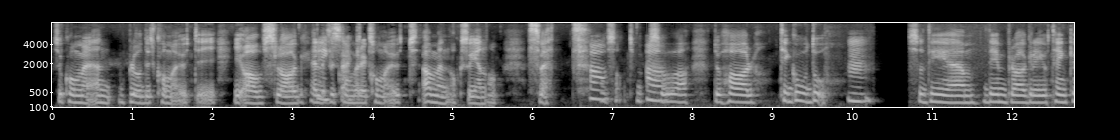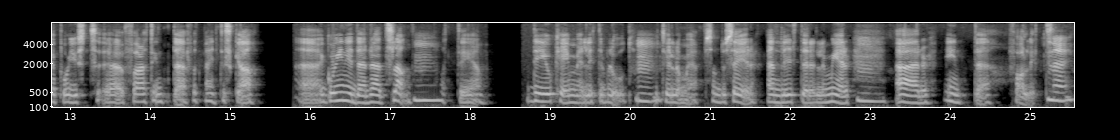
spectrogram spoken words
så kommer en, blodet komma ut i, i avslag eller Exakt. så kommer det komma ut ja, men också genom svett ja. och sånt. Ja. Så du har till godo. Mm. Så det, det är en bra grej att tänka på just eh, för att, inte, för att man inte ska eh, gå in i den rädslan. Mm. Att det, det är okej med lite blod. Mm. Och till och med, som du säger, en liter eller mer mm. är inte farligt. Nej.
